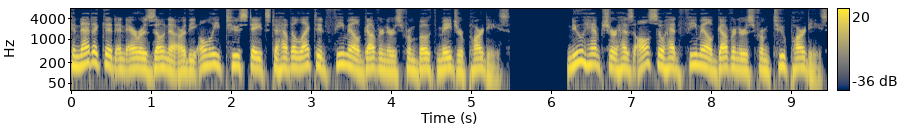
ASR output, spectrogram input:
Connecticut and Arizona are the only two states to have elected female governors from both major parties. New Hampshire has also had female governors from two parties,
